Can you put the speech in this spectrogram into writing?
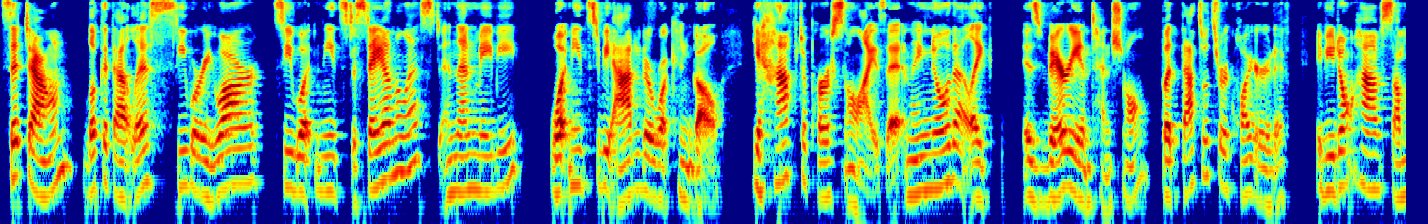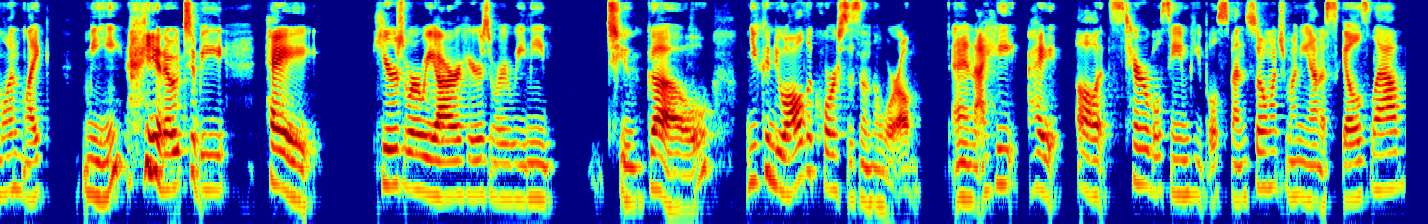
sit down look at that list see where you are see what needs to stay on the list and then maybe what needs to be added or what can go you have to personalize it and i know that like is very intentional but that's what's required if if you don't have someone like me you know to be hey, here's where we are, here's where we need to go. You can do all the courses in the world. And I hate, I, oh, it's terrible seeing people spend so much money on a skills lab.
